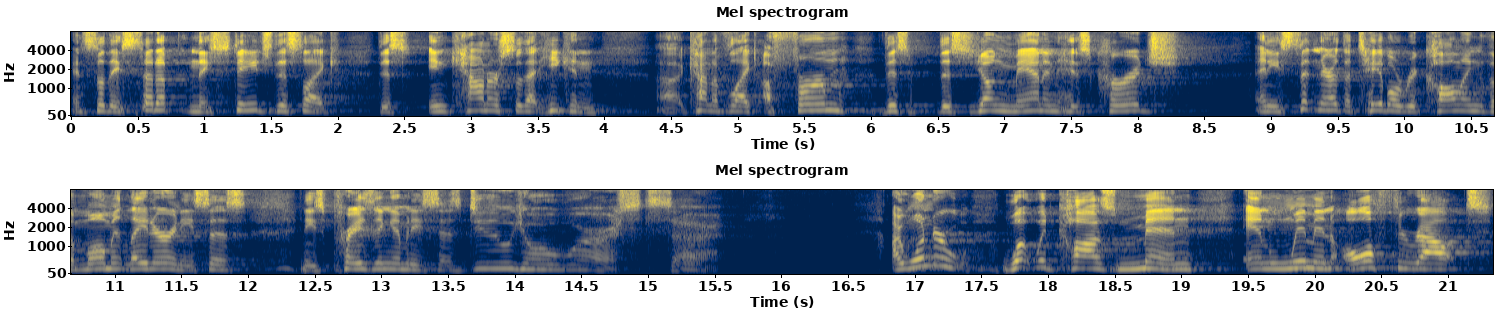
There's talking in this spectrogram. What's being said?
And so they set up and they stage this like this encounter so that he can uh, kind of like affirm this, this young man in his courage. And he's sitting there at the table recalling the moment later, and he says, and he's praising him, and he says, Do your worst, sir. I wonder what would cause men and women all throughout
